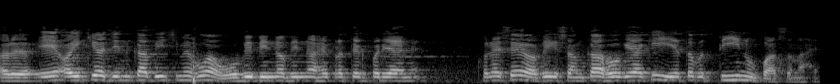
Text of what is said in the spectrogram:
और ये ऐक्य जिनका बीच में हुआ, वो भी भिन्न भिन्न है प्रत्येक पर्याय में। होने से अभी शंका हो गया कि ये तब तीन उपासना है।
